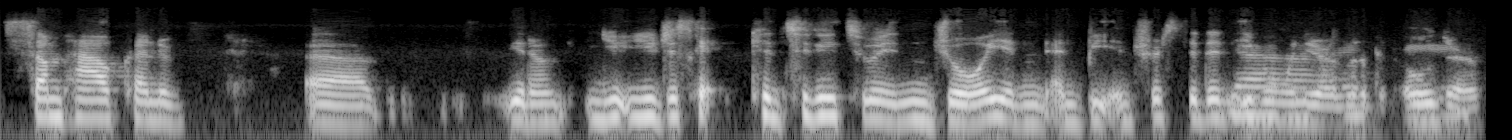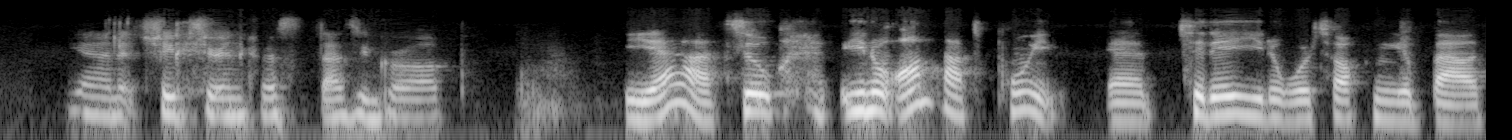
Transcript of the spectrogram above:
somehow kind of uh, you know you, you just get continue to enjoy and, and be interested in yeah, even when you're a little bit older. Yeah and it shapes your interest as you grow up. Yeah so you know on that point uh, today you know we're talking about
